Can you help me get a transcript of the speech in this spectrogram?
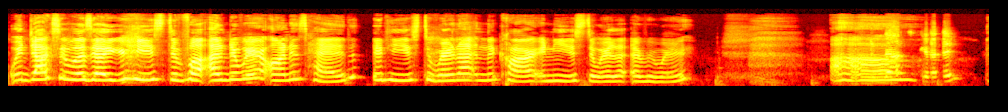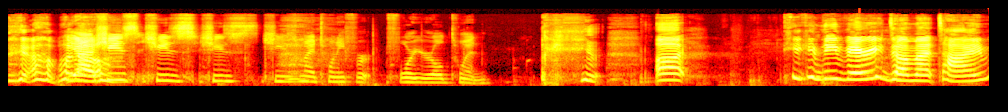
when Jackson was younger, he used to put underwear on his head and he used to wear that in the car and he used to wear that everywhere. And that's Um, good. yeah, what yeah, else? she's she's she's she's my 24 year old twin. uh he can be very dumb at times.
